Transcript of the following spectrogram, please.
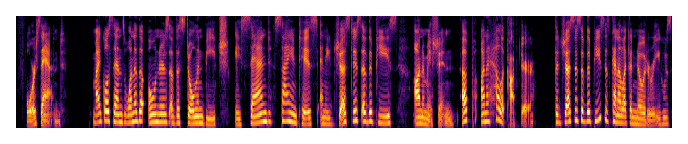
for sand. Michael sends one of the owners of the stolen beach, a sand scientist, and a justice of the peace on a mission up on a helicopter. The justice of the peace is kind of like a notary whose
